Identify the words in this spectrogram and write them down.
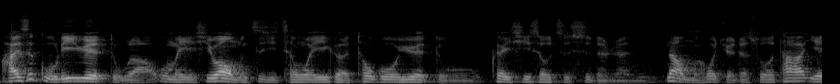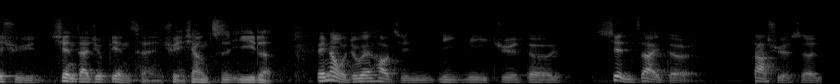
还是鼓励阅读啦。我们也希望我们自己成为一个透过阅读可以吸收知识的人。那我们会觉得说，他也许现在就变成选项之一了。诶，那我就会好奇，你你你觉得？现在的大学生，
